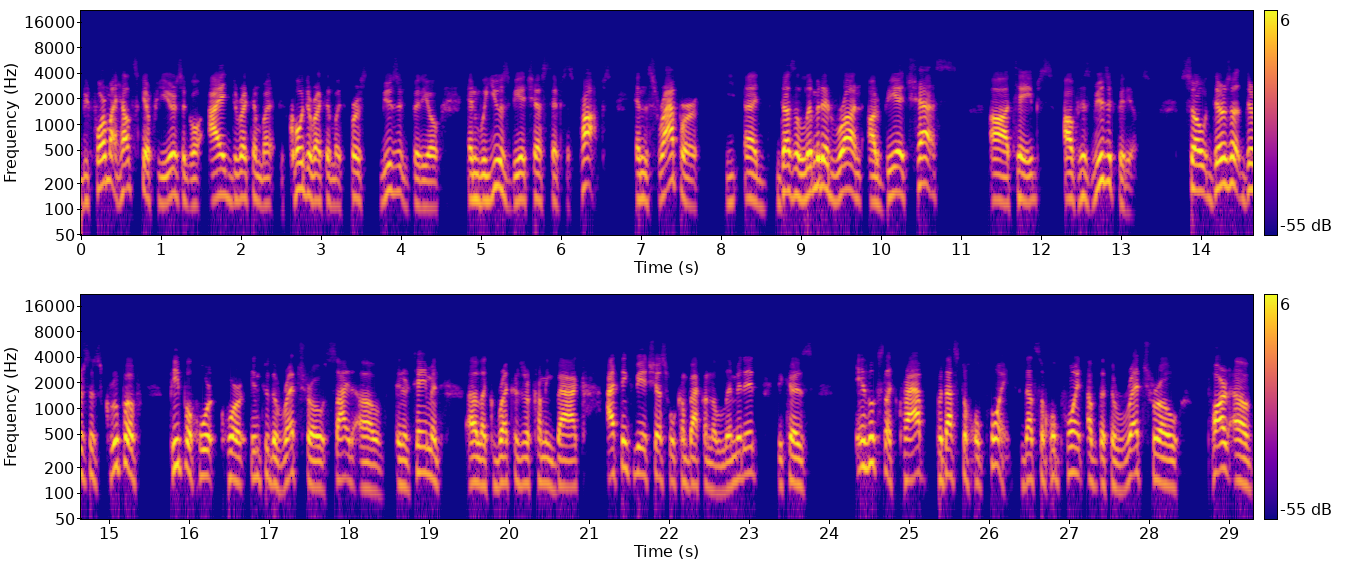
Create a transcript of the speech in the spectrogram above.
before my health scare a few years ago, I directed my co-directed my first music video, and we used VHS tapes as props. And this rapper uh, does a limited run on VHS uh, tapes of his music videos. So there's a there's this group of people who are, who are into the retro side of entertainment, uh, like records are coming back. I think VHS will come back on the limited because it looks like crap, but that's the whole point. That's the whole point of that the retro part of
